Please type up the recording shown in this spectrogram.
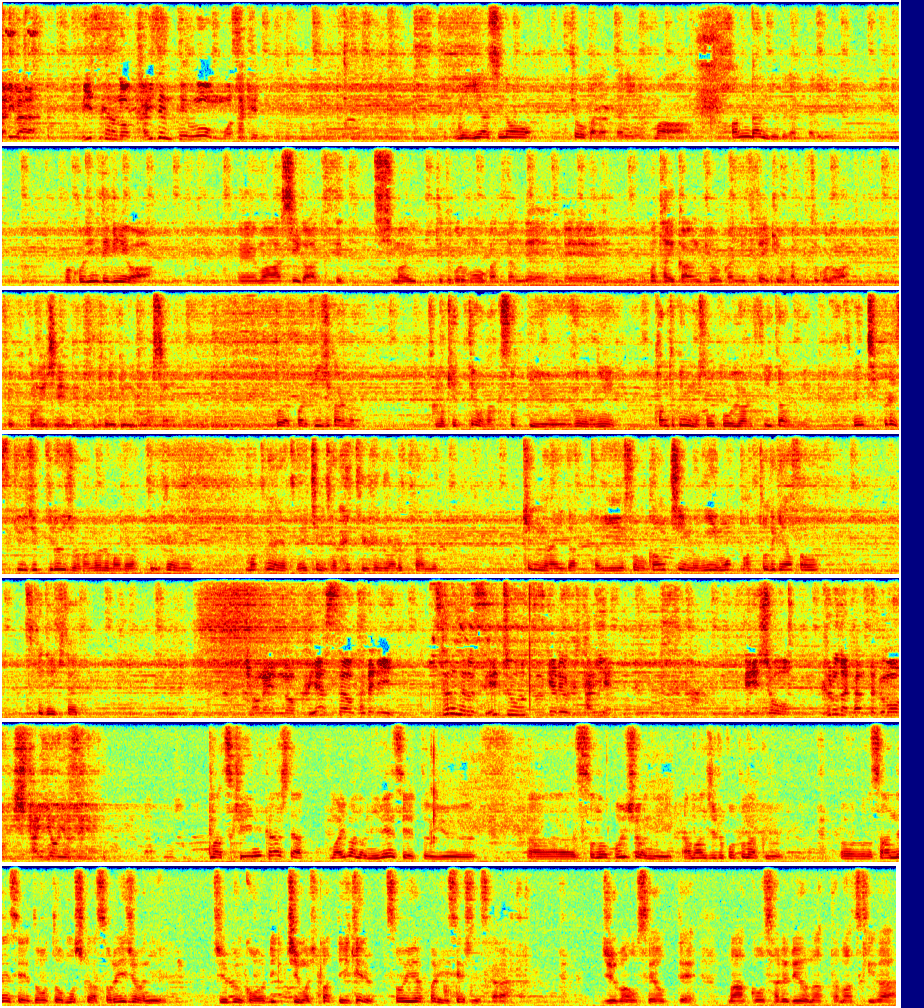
2人は自らの改善点を模索。右足の強化だったり、まあ、判断力だったり、まあ、個人的には、えーまあ、足がつってしまうってところも多かったんで、えーまあ、体幹強化肉体強化ってところはすごくこの1年で取り組んできましたね。とやっぱりフィジカルなその欠点をなくすっていうふうに監督にも相当言われていたのでベンチプレス90キロ以上がノルマだよっていうふうに持ってないやつは H じゃないっていうふうに言われてたんで県内だったりその他のチームにもっと圧倒的な差をつけていきたい去年の悔しさを糧にさらなる成長を続ける2人へ。名将黒田監督も期待を寄せる。松木に関しては、まあ、今の2年生というあーそのポジションに甘んじることなく、うん、3年生同等もしくはそれ以上に十分こうチームを引っ張っていけるそういうやっぱり選手ですから10番を背負ってマークをされるようになった松木が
